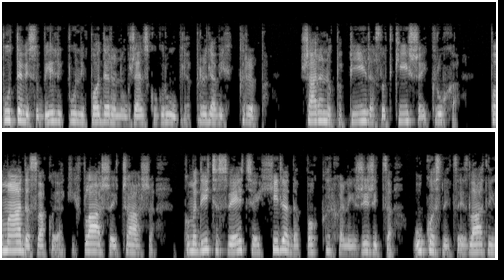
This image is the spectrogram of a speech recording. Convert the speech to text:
Putevi su bili puni poderanog ženskog rublja, prljavih krpa, šarenog papira, slatkiša i kruha, pomada svakojakih, flaša i čaša, komadića sveća i hiljada pokrhanih žižica ukosnica i zlatnih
